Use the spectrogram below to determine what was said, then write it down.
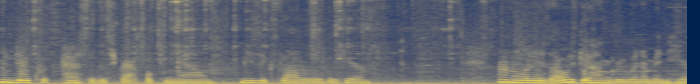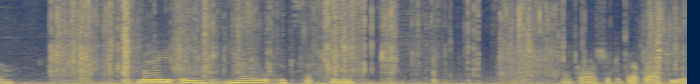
I'm gonna do a quick pass of the scrapbooking now. Music's louder over here. I don't know what it is. I always get hungry when I'm in here. Today is no exception. Oh gosh, look at that raffia.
